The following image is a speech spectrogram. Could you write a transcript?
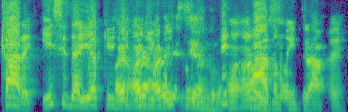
Cara, esse daí é aquele tipo olha, de olha esse ângulo. Olha não entrar, velho.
